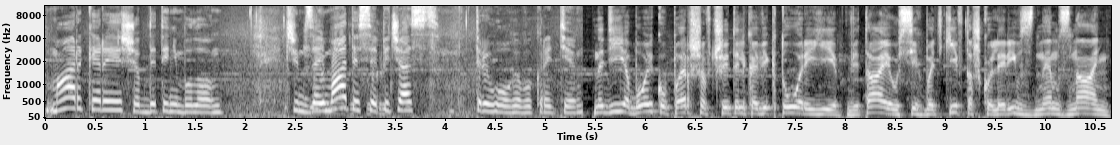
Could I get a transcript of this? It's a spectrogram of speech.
маркери, щоб дитині було чим займатися під час тривоги в укритті. Надія Бойко, перша вчителька Вікторії, вітає усіх батьків та школярів з Днем знань.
